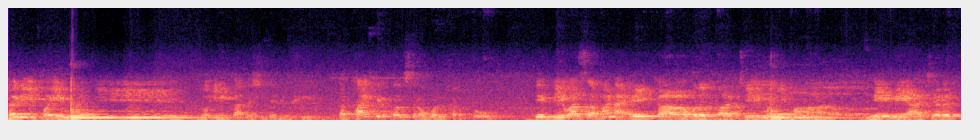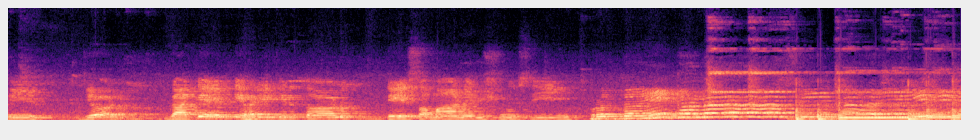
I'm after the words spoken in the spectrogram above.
खरी पैमाची जो एकादशीच्या दिवशी कथा कीर्तन श्रवण करतो ते देवासमान आहे का? व्रताचे महिमा नेमे आचरते. जन गाते ते हरिकीर्तन ते समान विष्णुसी प्रत्येकाला Amen.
